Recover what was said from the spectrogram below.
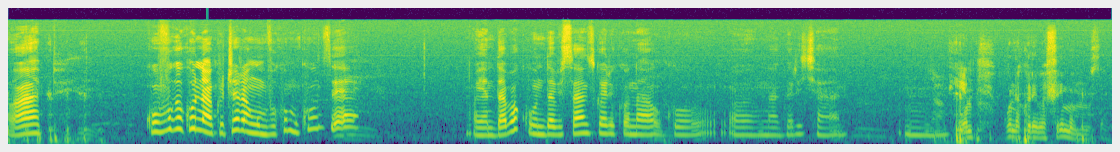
Wapi? Kuvuga ko nakwicara nkumva ko mukunze? Oya ndabakunda bisanzwe ariko ntabwo eh, ntabwo ari cyane. Mm, ukunda kureba filime mu rusange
